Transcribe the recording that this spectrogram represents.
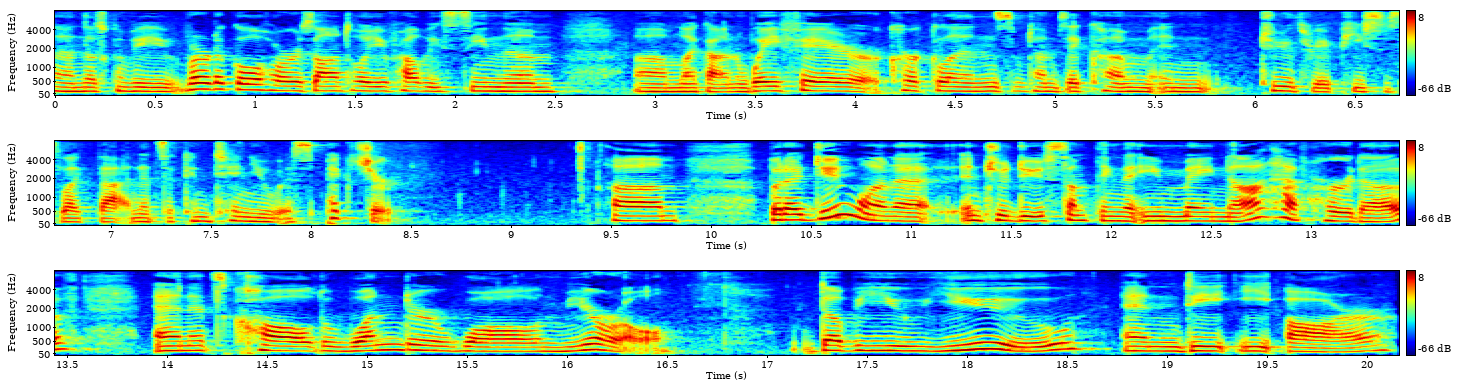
And those can be vertical, horizontal. You've probably seen them um, like on Wayfair or Kirkland. Sometimes they come in two or three pieces like that, and it's a continuous picture. Um, but I do want to introduce something that you may not have heard of, and it's called Wunderwall Mural. W U N D E R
